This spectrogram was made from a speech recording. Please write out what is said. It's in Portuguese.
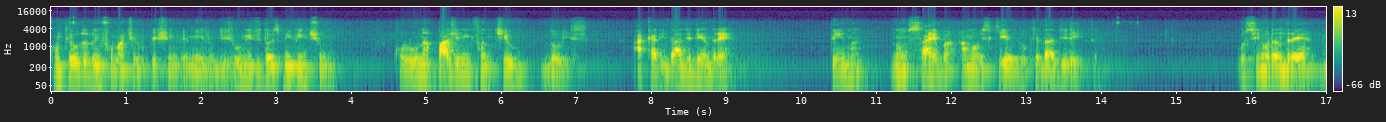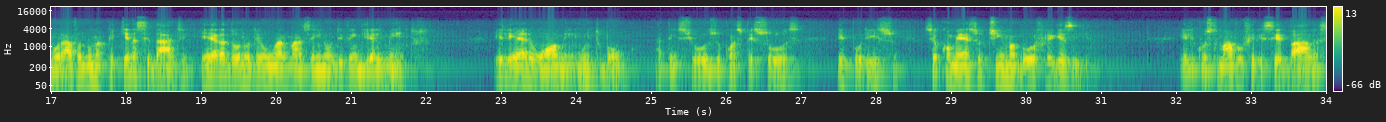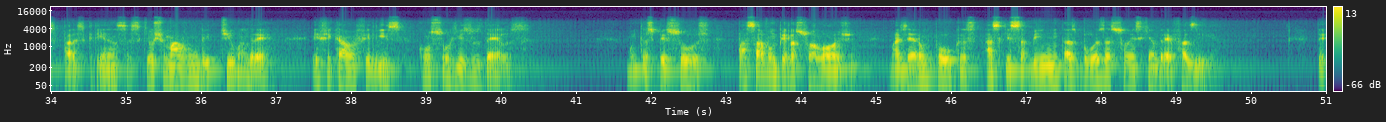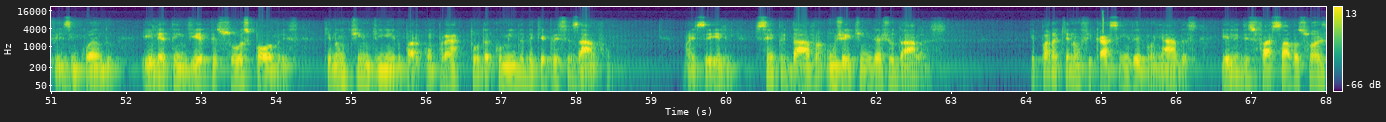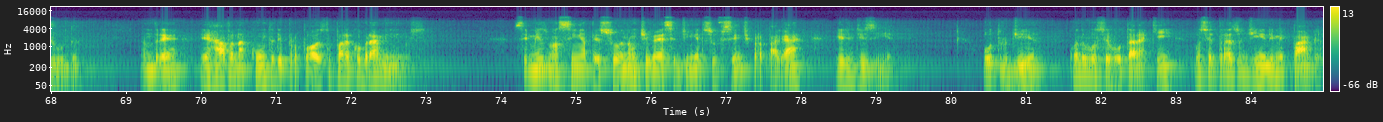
Conteúdo do informativo Peixinho Vermelho de julho de 2021. Coluna Página Infantil 2. A Caridade de André. Tema: Não saiba a mão esquerda o que dá a direita. O senhor André morava numa pequena cidade e era dono de um armazém onde vendia alimentos. Ele era um homem muito bom, atencioso com as pessoas e, por isso, seu comércio tinha uma boa freguesia. Ele costumava oferecer balas para as crianças que o chamavam de tio André e ficava feliz com os sorrisos delas. Muitas pessoas passavam pela sua loja, mas eram poucas as que sabiam das boas ações que André fazia. De vez em quando, ele atendia pessoas pobres que não tinham dinheiro para comprar toda a comida de que precisavam mas ele sempre dava um jeitinho de ajudá-las. E para que não ficassem envergonhadas, ele disfarçava sua ajuda. André errava na conta de propósito para cobrar menos. Se mesmo assim a pessoa não tivesse dinheiro suficiente para pagar, ele dizia: Outro dia, quando você voltar aqui, você traz o dinheiro e me paga.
